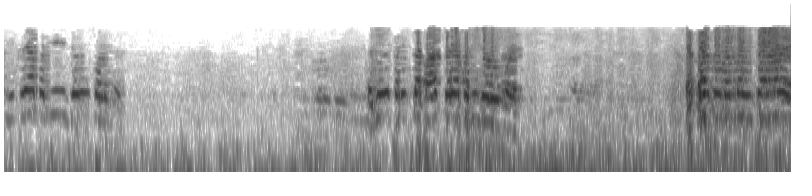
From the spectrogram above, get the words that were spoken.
નીકળ્યા પછી જરૂર પડે હજી પરીક્ષા પાસ કર્યા પછી જરૂર પડે. અત્યારે તો વિચાર આવે.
